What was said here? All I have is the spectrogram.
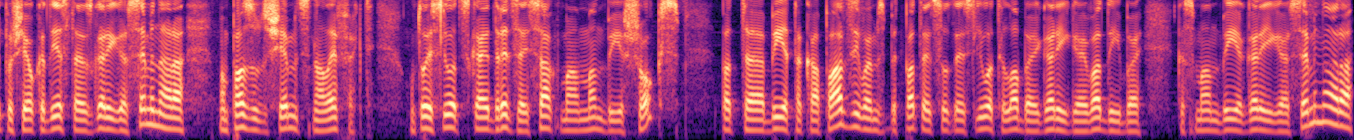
īpaši jau, kad iestājos garīgā seminārā, man pazuda šie emocionāli efekti. Un to es ļoti skaidri redzēju, sākumā man bija šoks, pat uh, bija tā kā pārdzīvojums, bet pateicoties ļoti labai garīgai vadībai, kas man bija garīgā seminārā,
